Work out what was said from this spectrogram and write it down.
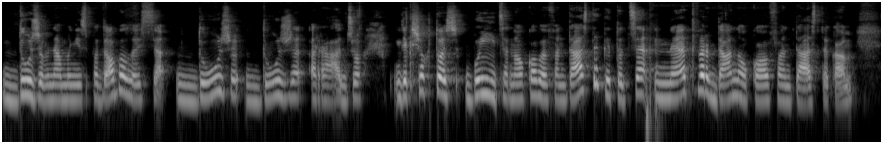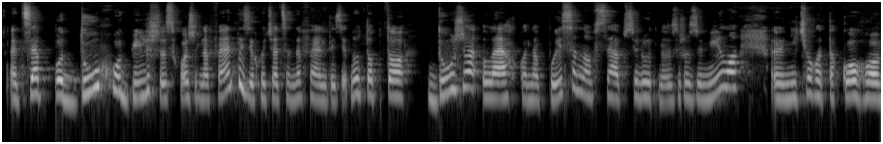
Дуже вона мені сподобалася, дуже дуже раджу. Якщо хтось боїться наукової фантастики, то це не тверда наукова фантастика. Це по духу більше схоже на фентезі, хоча це не фентезі. Ну тобто дуже легко написано, все абсолютно зрозуміло, е, нічого такого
